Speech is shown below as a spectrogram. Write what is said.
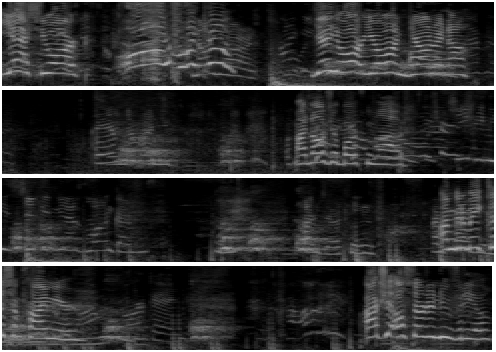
Yes, you are. Oh my No, god. aren't. Yeah, you are. You're on. You're on right now. I am. not. My dogs are barking loud. He's cheating. He's cheating. He has long guns. I'm joking. I'm gonna make this a premiere. Actually, I'll start a new video.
